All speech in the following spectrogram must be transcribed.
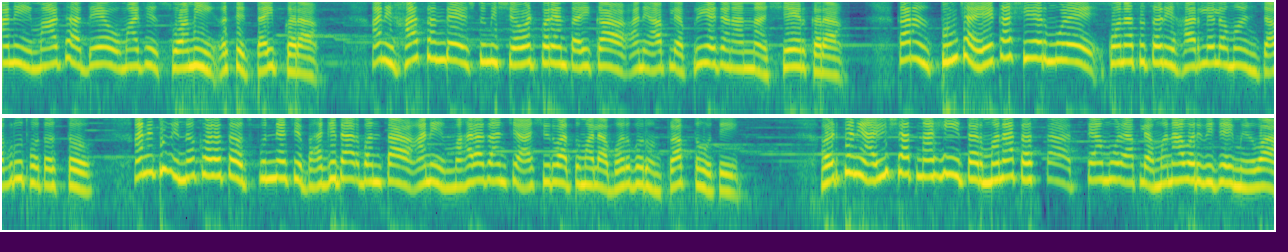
आणि माझा देव माझे स्वामी असे टाईप करा. आणि हा संदेश तुम्ही शेवटपर्यंत ऐका आणि आपल्या प्रियजनांना शेअर करा. कारण तुमच्या एका शेअरमुळे कोणाचं तरी हारलेलं मन जागृत होत असतं. आणि तुम्ही नकळतच पुण्याचे भागीदार बनता आणि महाराजांचे आशीर्वाद तुम्हाला भरभरून प्राप्त होते. अडचणी आयुष्यात नाही तर मनात असतात त्यामुळे आपल्या मनावर विजय मिळवा.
